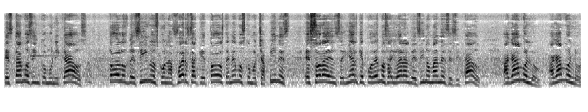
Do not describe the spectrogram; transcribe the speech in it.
Estamos incomunicados. Todos los vecinos con la fuerza que todos tenemos como chapines, es hora de enseñar que podemos ayudar al vecino más necesitado. Hagámoslo, hagámoslo.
